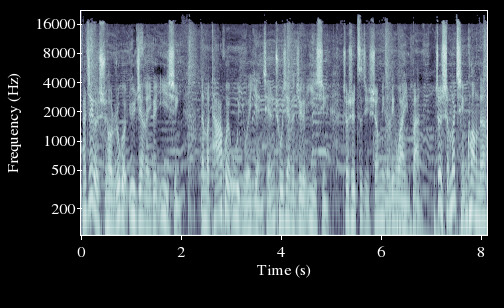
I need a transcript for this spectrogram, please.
那这个时候，如果遇见了一个异性，那么他会误以为眼前出现的这个异性就是自己生命的另外一半。这什么情况呢？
